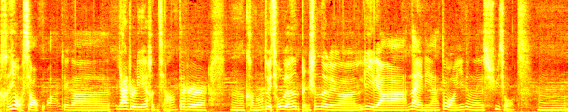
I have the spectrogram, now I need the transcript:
很有效果，这个压制力也很强。但是，嗯，可能对球员本身的这个力量啊、耐力啊都有一定的需求。嗯，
